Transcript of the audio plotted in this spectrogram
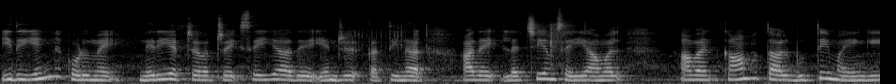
இது என்ன கொடுமை? நெறியற்றவற்றை செய்யாதே என்று கத்தினாள். அதை லட்சியம் செய்யாமல் அவன் காமத்தால் புத்தி மயங்கி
